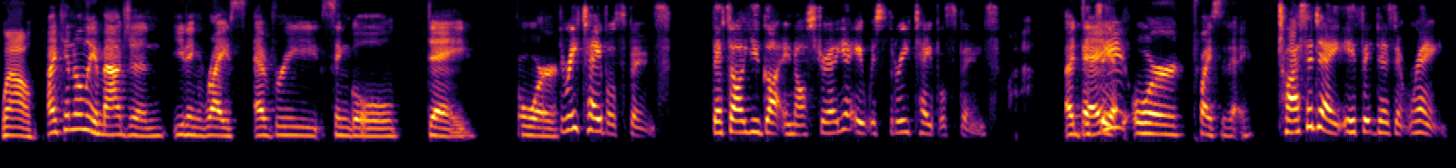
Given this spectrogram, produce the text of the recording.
Wow. I can only imagine eating rice every single day for three tablespoons. That's all you got in Australia. It was three tablespoons. A day or twice a day? Twice a day if it doesn't rain.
